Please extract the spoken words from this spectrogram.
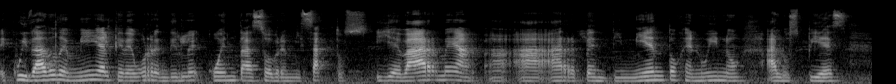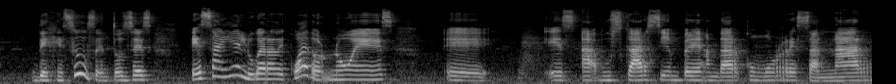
eh, cuidado de mí, al que debo rendirle cuentas sobre mis actos y llevarme a, arrepentimiento genuino a los pies de Jesús. Entonces, es ahí el lugar adecuado, no es... Eh, es buscar siempre andar como resanar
